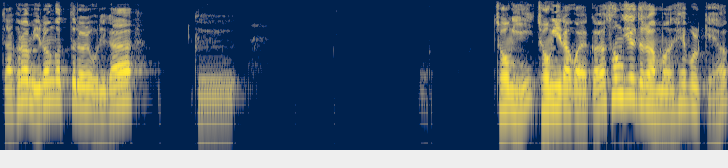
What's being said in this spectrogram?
자 그럼 이런 것들을 우리가 그 정의, 정의라고 할까요? 성질들을 한번 해볼게요.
